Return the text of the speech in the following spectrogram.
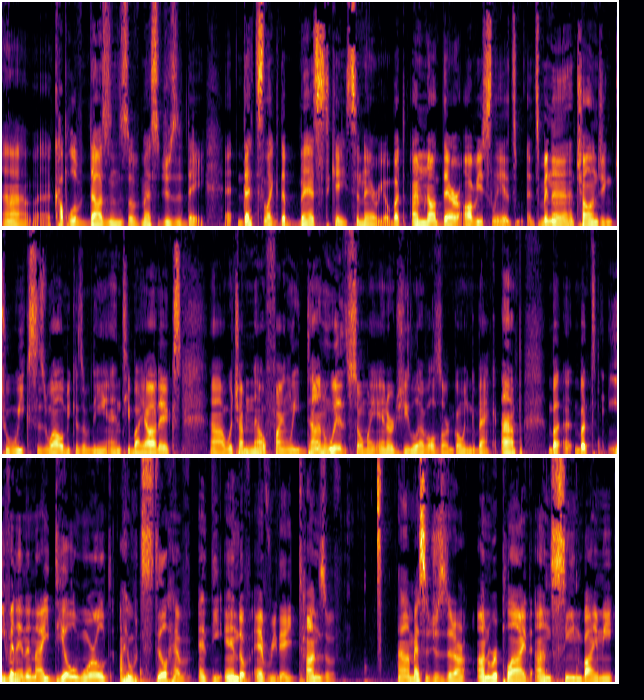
uh, a couple of dozens of messages a day. That's like the best case scenario, but I'm not there. Obviously, it's it's been a challenging two weeks as well because of the antibiotics, uh, which I'm now finally done with. So my energy levels are going back up. But but even in an ideal world, I would still have at the end of every day tons of uh, messages that are unreplied, unseen by me.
